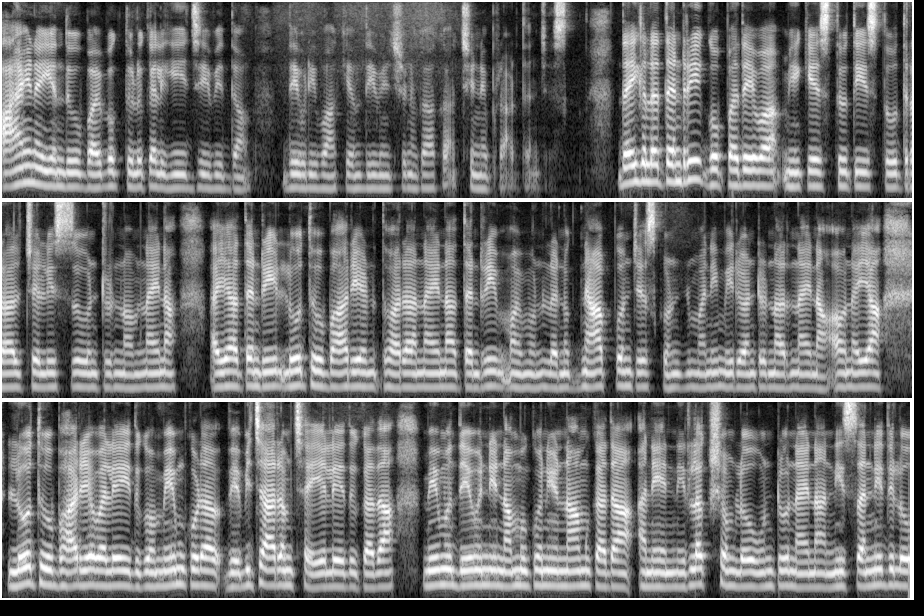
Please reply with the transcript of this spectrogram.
ఆయన ఎందు భయభక్తులు కలిగి జీవిద్దాం. దేవుడి వాక్యం దీవించునుగాక చిన్న ప్రార్థన చేసుకుందాం. దయగల తండ్రి గొప్ప దేవ మీకే స్థుతి స్తోత్రాలు చెల్లిస్తూ ఉంటున్నాం నాయన. అయ్యా తండ్రి లోతు భార్య ద్వారా నాయన తండ్రి మమ్మల్ని జ్ఞాపకం చేసుకోమని మీరు అంటున్నారు నాయన. అవునయ్యా లోతు భార్య వలె ఇదిగో మేము కూడా వ్యభిచారం చేయలేదు కదా మేము దేవుణ్ణి నమ్ముకొని ఉన్నాము కదా అనే నిర్లక్ష్యంలో ఉంటూ నాయన నీ సన్నిధిలో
